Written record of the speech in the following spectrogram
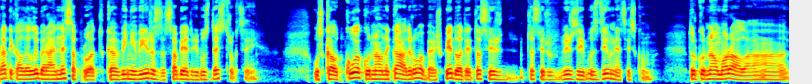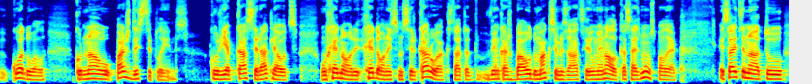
radikālie liberāļi nesaprot, ka viņi virza sabiedrību uz destrukciju uz kaut ko, kur nav nekāda robeža. Piedodiet, tas ir, tas ir virzība uz dzīvnieciskumu. Tur, kur nav morālā kodola, kur nav pašdisciplīnas, kur jebkas ir atļauts un hedonisms ir karoks, tad vienkārši baudu maksimizācija un vienalga, kas aiz mums paliek. Es aicinātu uh,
